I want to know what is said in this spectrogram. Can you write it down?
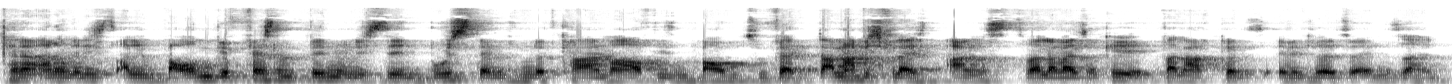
keine Ahnung, wenn ich jetzt an einen Baum gefesselt bin und ich sehe einen Bus, der mit 100 km auf diesen Baum zufährt, dann habe ich vielleicht Angst, weil er weiß, okay, danach könnte es eventuell zu Ende sein.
